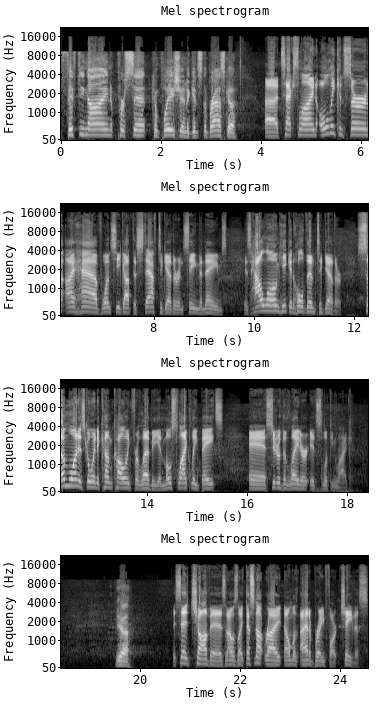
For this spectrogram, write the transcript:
59% completion against Nebraska. Uh, text line only concern I have once he got the staff together and seeing the names is how long he can hold them together. Someone is going to come calling for Lebby, and most likely Bates. And sooner than later, it's looking like. Yeah. It said Chavez, and I was like, "That's not right." I almost I had a brain fart. Chavis.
